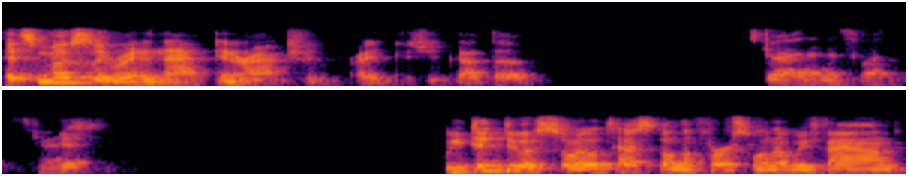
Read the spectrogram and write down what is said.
It's mostly right in that interaction, right? Because you've got the, It's dry, then it's wet, it's dry. Yeah. we did do a soil test on the first one that we found.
